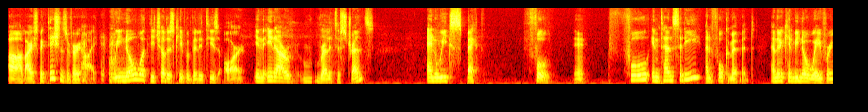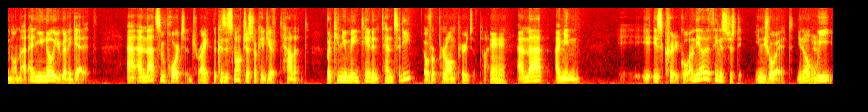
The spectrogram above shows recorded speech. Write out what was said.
our expectations are very high. We know what each other's capabilities are in, in our relative strengths, and we expect full, Mm. full intensity and full commitment. And there can be no wavering on that. And you know you're going to get it. And, and that's important, right? Because it's not just, okay, do you have talent, but can you maintain intensity over prolonged periods of time? And that, I mean, i- is critical. And the other thing is just to enjoy it. You know, we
